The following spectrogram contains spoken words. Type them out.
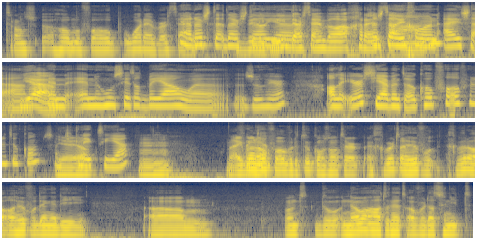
trans, uh, homofoob, whatever zijn. Ja, daar, st daar stel je... Niet. Daar zijn wel grenzen Daar stel je aan. gewoon eisen aan. Ja. En, en hoe zit dat bij jou, uh, Zoeheer? Allereerst, jij bent ook hoopvol over de toekomst? Want ja, je knikte ja. Mm -hmm. Nou, ik ben hoopvol over de toekomst, want er, er gebeurt al heel veel, gebeuren al heel veel dingen die... Um, want Noah had het net over dat ze niet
